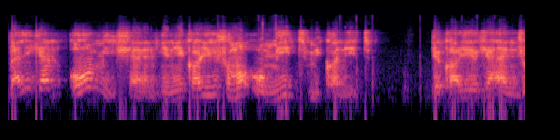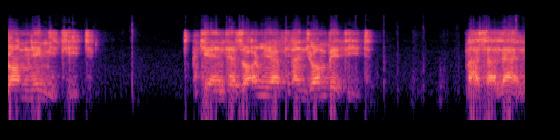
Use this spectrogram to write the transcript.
ولی کن او میشن یعنی یه کاری که شما امید می‌کنید. یه کاری که انجام نمی‌دید. که انتظار می‌رفت انجام بدید. مثلا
